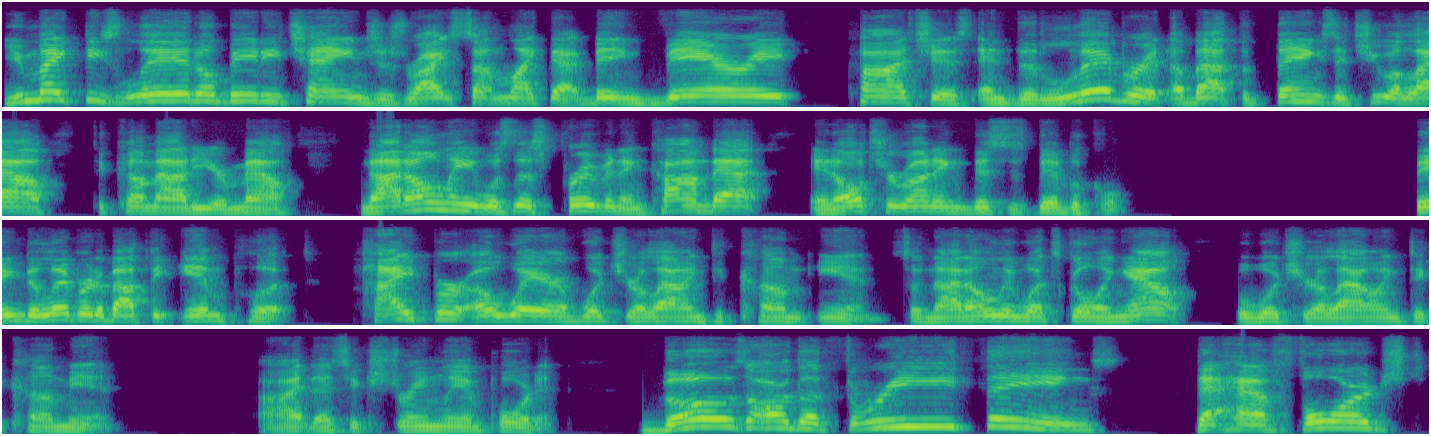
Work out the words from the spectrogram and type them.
You make these little bitty changes, right? Something like that, being very conscious and deliberate about the things that you allow to come out of your mouth. Not only was this proven in combat and ultra running, this is biblical. Being deliberate about the input, hyper aware of what you're allowing to come in. So, not only what's going out, but what you're allowing to come in. All right, that's extremely important. Those are the three things that have forged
